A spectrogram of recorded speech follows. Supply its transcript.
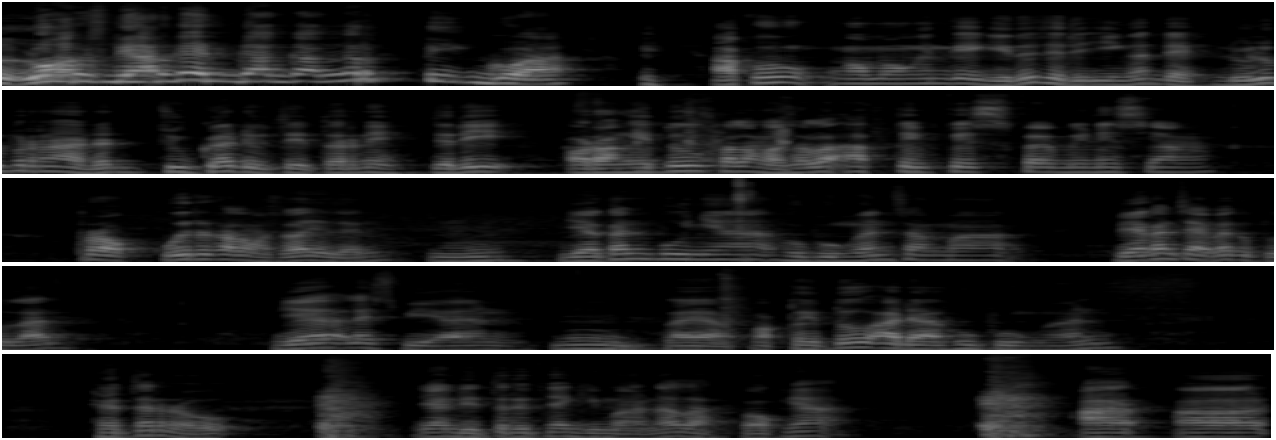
lu harus dihargain. Gak gak ngerti gue. Ih, aku ngomongin kayak gitu jadi inget deh. Dulu pernah ada juga di Twitter nih. Jadi orang itu kalau nggak salah aktivis feminis yang pro queer kalau nggak salah ya kan. Dia kan punya hubungan sama dia kan cewek kebetulan. Dia lesbian. Hmm. Lah ya, waktu itu ada hubungan hetero yang ditreatnya gimana lah. Pokoknya a- a-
